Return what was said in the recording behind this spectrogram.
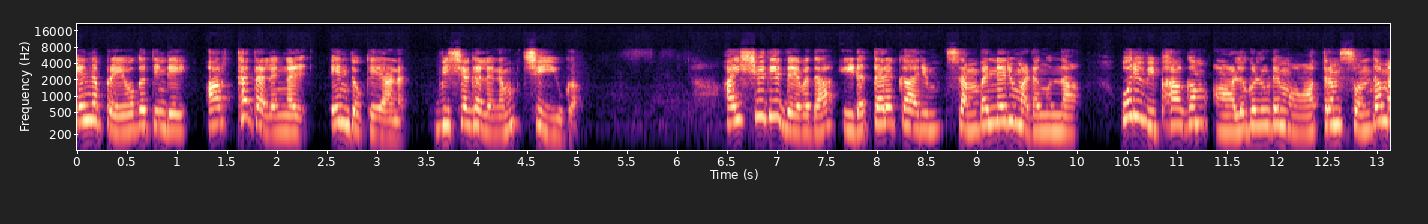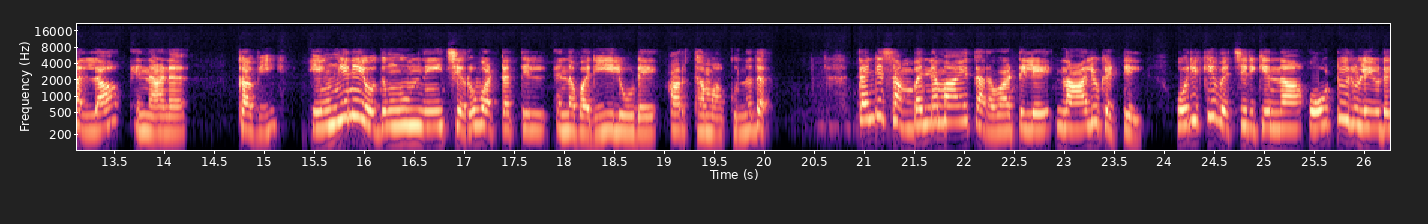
എന്ന പ്രയോഗത്തിന്റെ അർത്ഥതലങ്ങൾ എന്തൊക്കെയാണ്? വിശകലനം ചെയ്യുക. ഐശ്വര്യ ദേവത ഇടത്തരക്കാരും സമ്പന്നരുമടങ്ങുന്ന ഒരു വിഭാഗം ആളുകളുടെ മാത്രം സ്വന്തമല്ല എന്നാണ് കവി എങ്ങനെ ഒതുങ്ങും നീ ചെറുവട്ടത്തിൽ എന്ന വരിയിലൂടെ അർത്ഥമാക്കുന്നത്. തന്റെ സമ്പന്നമായ തറവാട്ടിലെ നാലുകെട്ടിൽ ഒരുക്കി വച്ചിരിക്കുന്ന ഓട്ടുരുളിയുടെ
